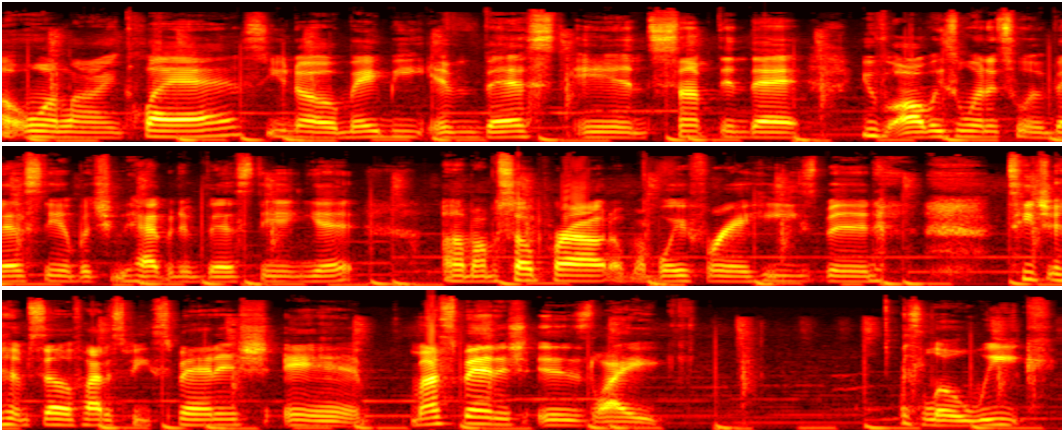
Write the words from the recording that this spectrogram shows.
an online class, you know, maybe invest in something that you've always wanted to invest in but you haven't invested in yet. Um, I'm so proud of my boyfriend. He's been teaching himself how to speak Spanish and my Spanish is like it's a little weak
